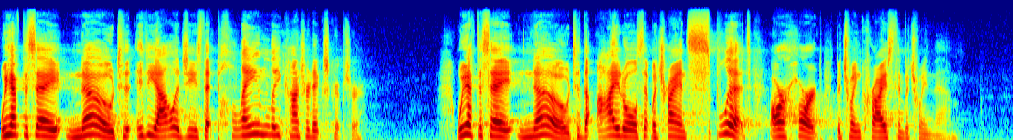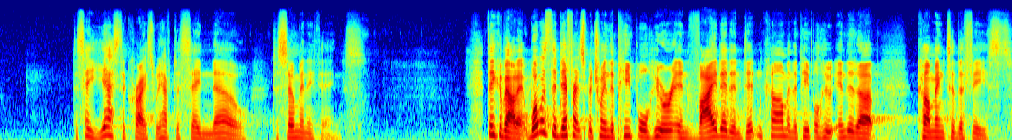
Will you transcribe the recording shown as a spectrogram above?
We have to say no to ideologies that plainly contradict Scripture. We have to say no to the idols that would try and split our heart between Christ and between them. To say yes to Christ, we have to say no to so many things. Think about it. What was the difference between the people who were invited and didn't come and the people who ended up coming to the feast?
